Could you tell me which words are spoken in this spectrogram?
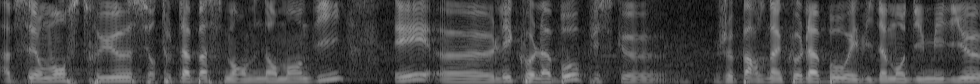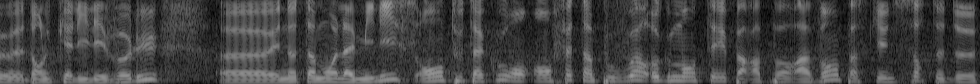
absolument monstrueux sur toute la basse Normandie et les collabos, puisque je parle d'un collabo évidemment du milieu dans lequel il évolue, et notamment la milice, ont tout à coup en fait un pouvoir augmenté par rapport à avant, parce qu'il y a une sorte de,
